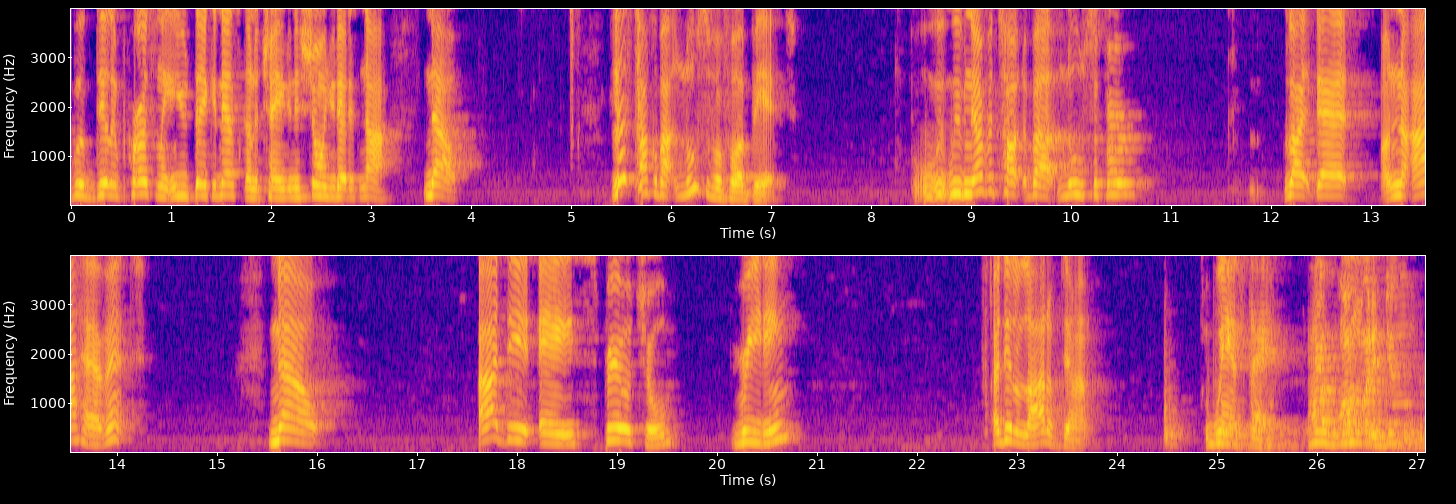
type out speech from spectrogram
with dealing personally, and you thinking that's going to change, and it's showing you that it's not. Now, let's talk about Lucifer for a bit. We've never talked about Lucifer like that. No, I haven't. Now, I did a spiritual reading. I did a lot of them Wednesday. I have one more to do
